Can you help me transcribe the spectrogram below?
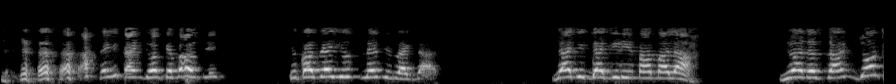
then you can joke about it. Because they use places like that. Yadi Gagiri Mamala. You understand? Joke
